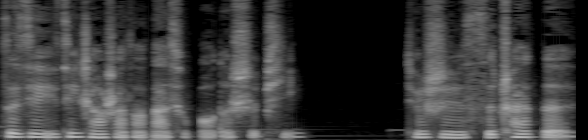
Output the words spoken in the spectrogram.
最近经常刷到大熊猫的视频，就是四川的。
